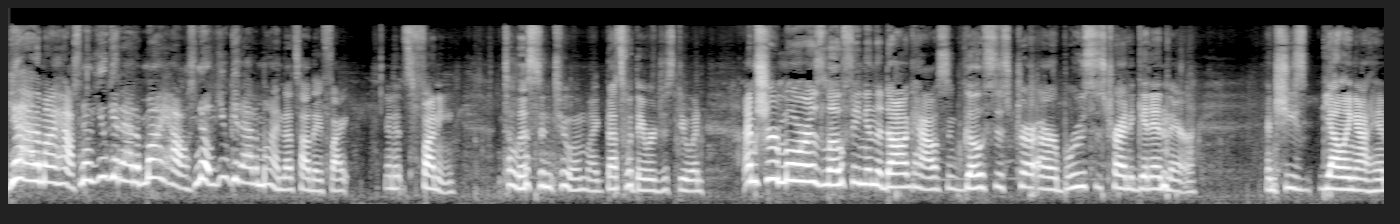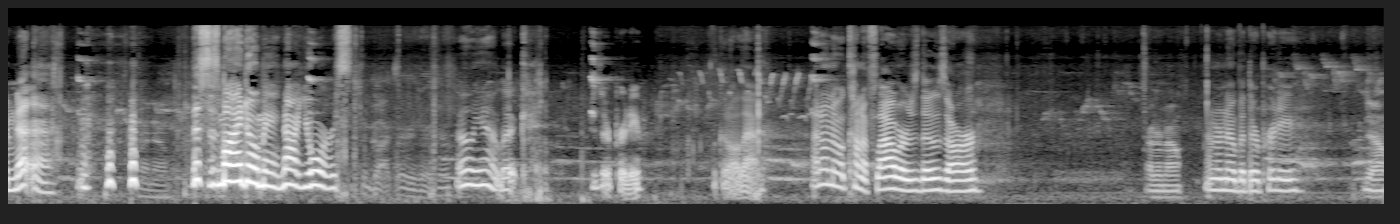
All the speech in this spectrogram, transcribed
get out of my house. No, you get out of my house. No, you get out of mine. That's how they fight, and it's funny to listen to him. Like that's what they were just doing. I'm sure Mora's loafing in the doghouse, and Ghost is or Bruce is trying to get in there, and she's yelling at him. Nuh-uh. This is my domain, not yours. Some blackberries right here. Oh yeah, look. These are pretty. Look at all that. I don't know what kind of flowers those are. I don't know. I don't know, but they're pretty. Yeah.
